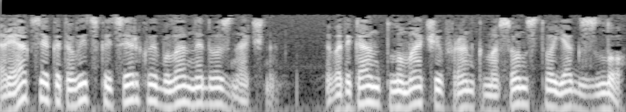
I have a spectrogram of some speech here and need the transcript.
Реакція католицької церкви була недвозначна. Ватикан тлумачив франкмасонство як зло.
